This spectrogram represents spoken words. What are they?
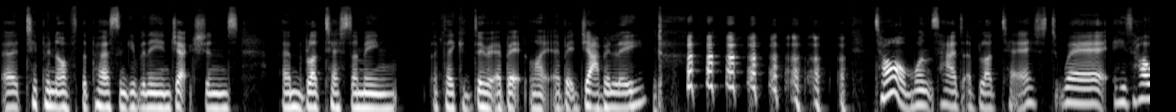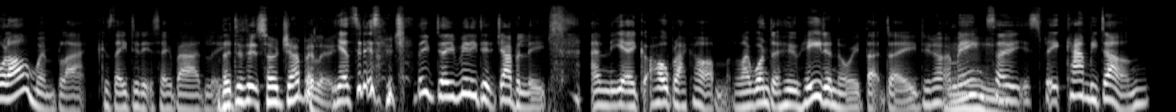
uh, tipping off the person giving the injections, um, the blood test? I mean, if they could do it a bit like a bit jabbily. Tom once had a blood test where his whole arm went black because they did it so badly. They did it so jabbily. Yes, it is. They, they really did it jabbily. And yeah, got a whole black arm. And I wonder who he'd annoyed that day. Do you know what I mean? So mm. it's, it can be done.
